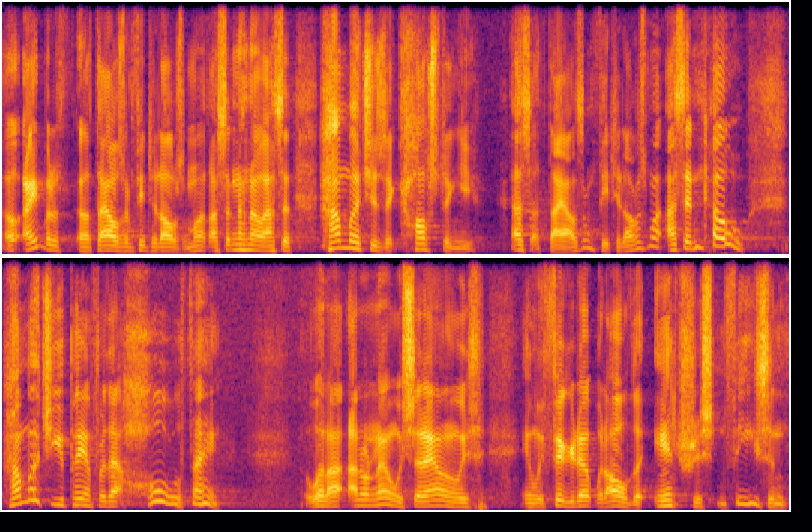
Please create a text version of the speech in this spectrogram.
Oh, ain't but a thousand fifty dollars a month. I said, no, no. I said, how much is it costing you? That's a thousand fifty dollars a month. I said, no. How much are you paying for that whole thing? Well, I, I don't know. We sat down and we and we figured up with all the interest and fees, and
